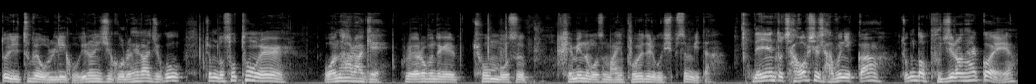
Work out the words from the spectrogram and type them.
또 유튜브에 올리고 이런 식으로 해가지고 좀 더 소통을 원활하게 그리고 여러분들에게 좋은 모습 재밌는 모습 많이 보여드리고 싶습니다. 내년 또 작업실 잡으니까 좀 더 부지런할 거예요.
